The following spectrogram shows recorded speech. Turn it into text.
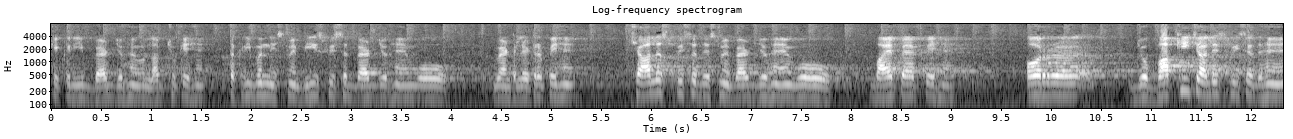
के करीब बेड जो हैं, वो लग चुके हैं। तकरीबन इसमें 20 फ़ीसद बेड जो हैं, वो वेंटिलेटर पे हैं। 40 फ़ीसद इसमें बेड जो हैं, वो बाय पैप पे हैं। और, जो बाकी 40 फ़ीसद हैं,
